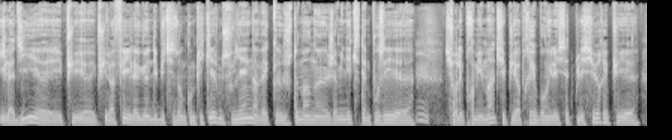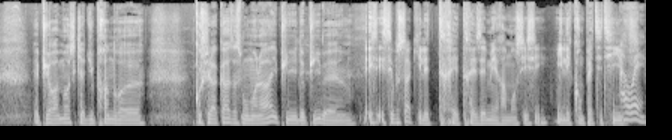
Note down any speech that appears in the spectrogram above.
il a dit, et puis, et puis il a fait. Il a eu un début de saison compliqué, je me souviens, avec justement euh, Jaminet qui s'est imposé euh, Mm. sur les premiers matchs. Et puis après, bon, il a eu cette blessure. Et puis, euh, et puis Ramos qui a dû prendre, euh, cocher la case à ce moment-là. Et puis depuis, ben. Et c'est- pour ça qu'il est très très aimé Ramos ici. Il est compétitif. Ah ouais.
